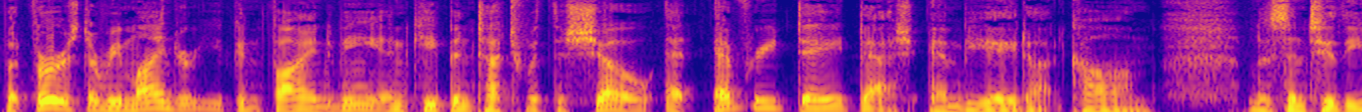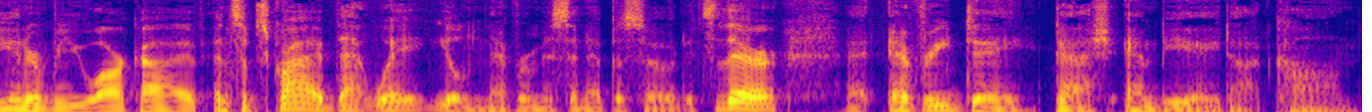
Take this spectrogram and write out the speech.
But first, a reminder you can find me and keep in touch with the show at everyday-mba.com. Listen to the interview archive and subscribe. That way you'll never miss an episode. It's there at everyday-mba.com.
